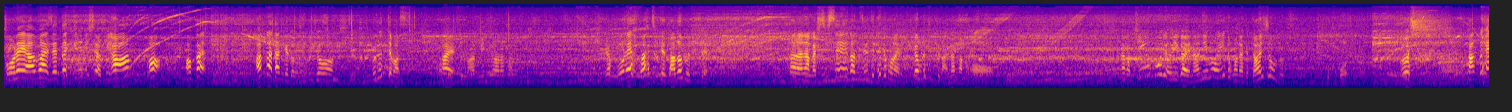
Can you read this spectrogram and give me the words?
これやばい。絶対気にしちゃう。ああ赤い。赤だけど右側ブルってます。はい。あ右側だから。いやこれマジで頼むって。ただなんか姿勢が全然出てこない。一回も出てきてない。中の。あなんか金保留以外何もいいとこなくて大丈夫。よあちょっと怖いですね。し確変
